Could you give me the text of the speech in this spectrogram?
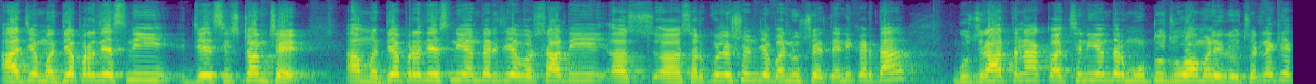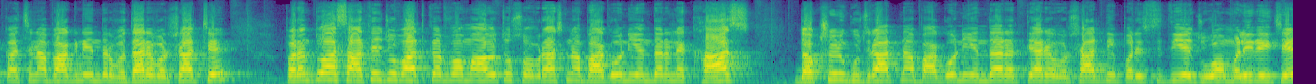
આ જે મધ્યપ્રદેશની જે સિસ્ટમ છે આ મધ્યપ્રદેશની અંદર જે વરસાદી સર્ક્યુલેશન જે બન્યું છે તેની કરતાં ગુજરાતના કચ્છની અંદર મોટું જોવા મળી રહ્યું છે. એટલે કે કચ્છના ભાગની અંદર વધારે વરસાદ છે. પરંતુ આ સાથે જો વાત કરવામાં આવે તો સૌરાષ્ટ્રના ભાગોની અંદર અને ખાસ દક્ષિણ ગુજરાતના ભાગોની અંદર અત્યારે વરસાદની પરિસ્થિતિ જોવા મળી રહી છે.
